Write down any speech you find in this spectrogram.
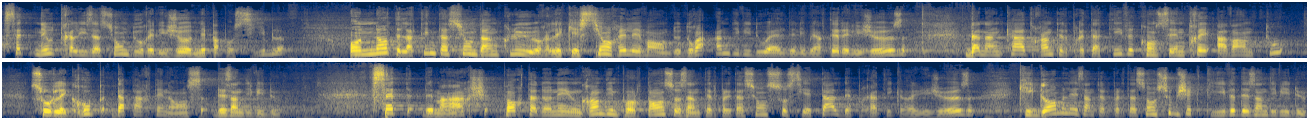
cette neutralisation du religieux n'est pas possible, on note la tentation d'inclure les questions relevant du droit individuel des libertés religieuses dans un cadre interprétatif concentré avant tout sur les groupes d'appartenance des individus. Cette démarche porte à donner une grande importance aux interprétations sociétales des pratiques religieuses qui gomment les interprétations subjectives des individus,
